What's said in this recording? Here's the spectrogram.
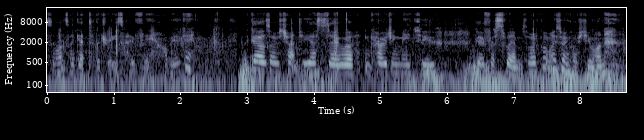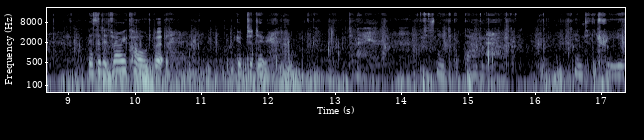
So once I get to the trees, hopefully I'll be okay. The girls I was chatting to yesterday were encouraging me to go for a swim, so I've got my swim costume on. they said it's very cold, but good to do. I don't know. I just need to get down into the trees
